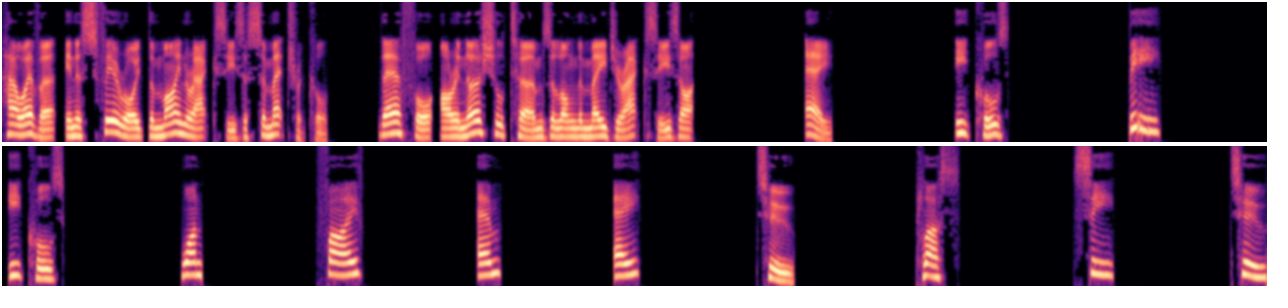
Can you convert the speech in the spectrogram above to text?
However, in a spheroid the minor axes are symmetrical. Therefore, our inertial terms along the major axes are a equals b equals one five M A two plus C two.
